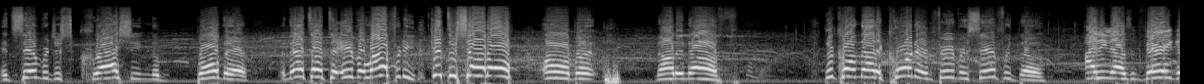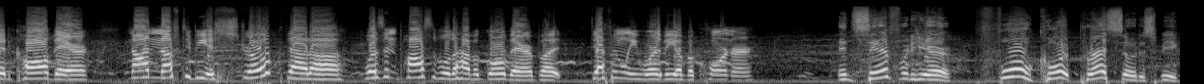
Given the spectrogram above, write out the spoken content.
And Sanford just crashing the ball there. And that's out to Ava Lafferty. Get the shot off. Oh, but not enough. They're calling that a corner in favor of Sanford, though. I think that was a very good call there. Not enough to be a stroke. That uh, wasn't possible to have a goal there, but definitely worthy of a corner. And Sanford here, full court press, so to speak,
